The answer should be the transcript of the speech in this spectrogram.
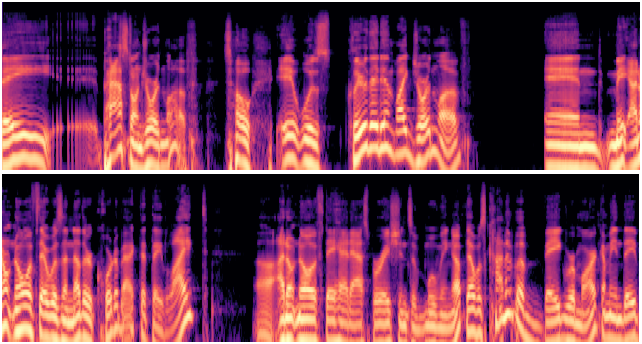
they passed on Jordan Love. So it was clear they didn't like Jordan Love. And may, I don't know if there was another quarterback that they liked. Uh, I don't know if they had aspirations of moving up. That was kind of a vague remark. I mean, they've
